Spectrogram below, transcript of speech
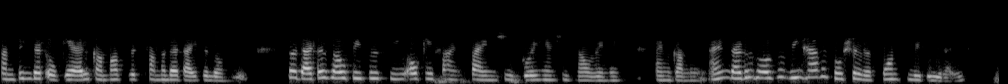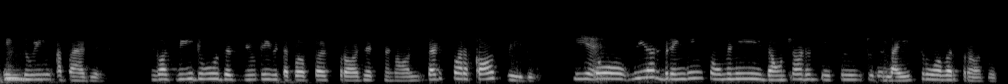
something that, okay, I'll come up with some other title only. So that is how people see, okay, fine, fine, she's going and she's now winning and coming. And that is also, we have a social responsibility, right, in Hmm. doing a pageant because we do this beauty with a purpose projects and all that is for a cause we do Yes. So we are bringing so many downtrodden people to the light through our project.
